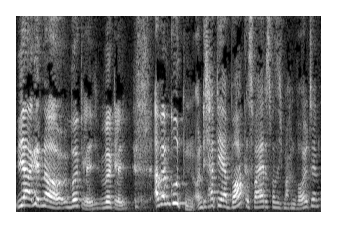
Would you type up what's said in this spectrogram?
ja, genau, wirklich, wirklich. Aber im Guten. Und ich hatte ja Bock, es war ja das, was ich machen wollte.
